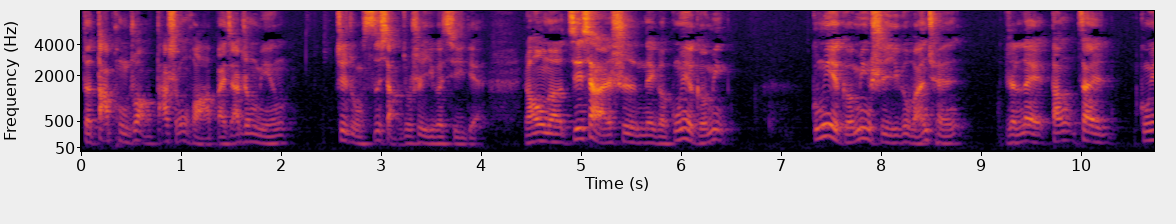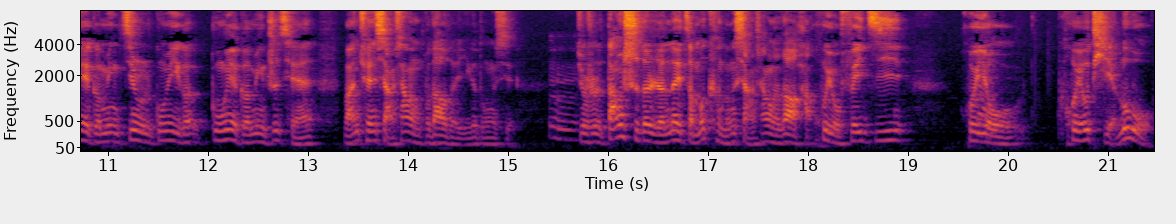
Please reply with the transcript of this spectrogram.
的大碰撞、大升华、百家争鸣，这种思想就是一个奇异点。然后呢，接下来是那个工业革命，工业革命是一个完全人类当在工业革命进入工业革工业革命之前完全想象不到的一个东西。嗯，就是当时的人类怎么可能想象得到还会有飞机，会有会有铁路，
